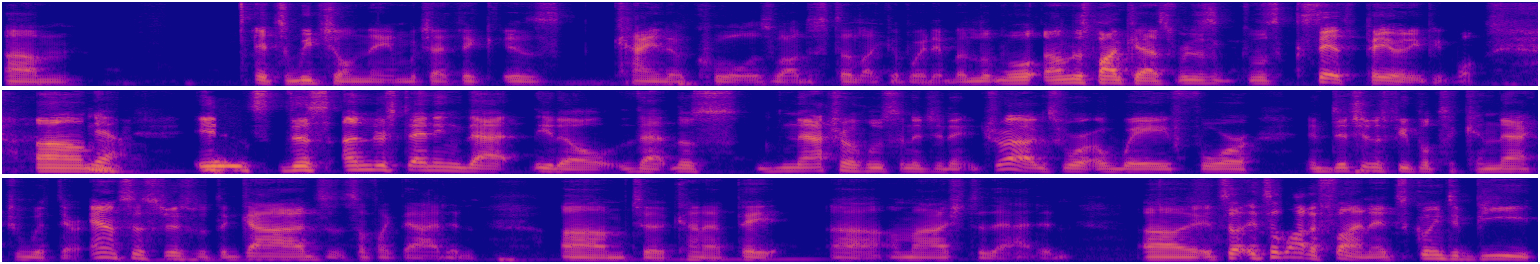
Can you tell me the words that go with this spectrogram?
um, its Huichol name, which I think is kind of cool as well, just to like avoid it. But we'll, on this podcast, we're just we'll say it's peyote people. Um, yeah is this understanding that you know that those natural hallucinogenic drugs were a way for indigenous people to connect with their ancestors with the gods and stuff like that and um, to kind of pay uh, homage to that and uh, it's a, it's a lot of fun it's going to be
